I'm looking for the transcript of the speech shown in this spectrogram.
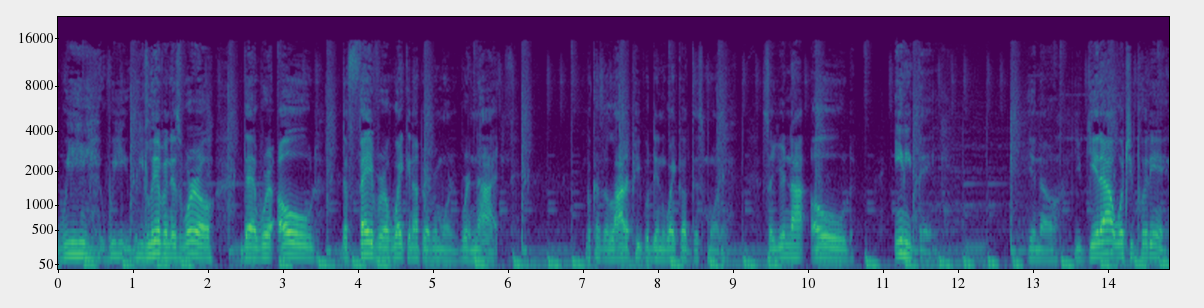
we we we live in this world that we're owed the favor of waking up every morning. We're not. Because a lot of people didn't wake up this morning. So you're not owed anything. You know, you get out what you put in.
